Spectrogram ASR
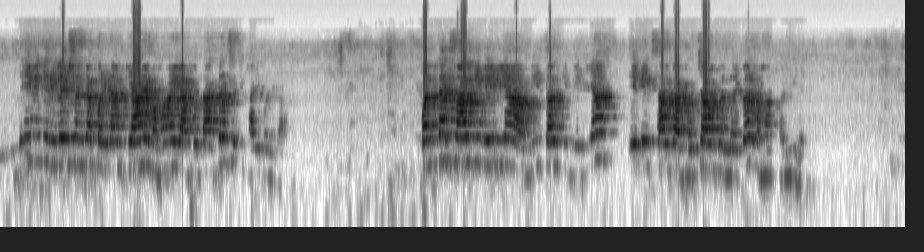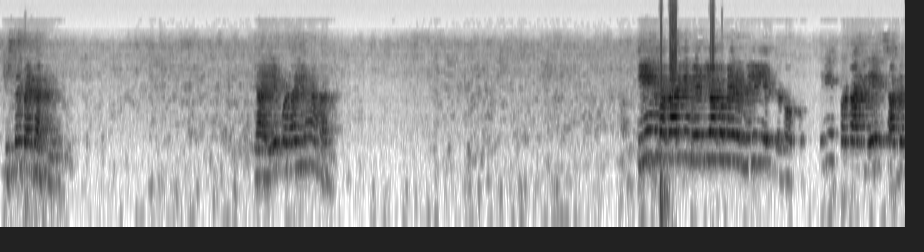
लिव इन रिलेशन का परिणाम क्या है? वहाँ ही आपको दादर से दिखाई पड़ेगा। पंद्रह साल की बेटियाँ, बीस साल की बेटियाँ, एक एक साल का बच्चा होकर लेकर वहाँ खड़ी है। किसने पैदा किया? क्या ये पढ़ाई है हमारी? तीन प्रकार की बेटियाँ को मेरे मिली एक जगह को। तीन प्रकार की, एक साथ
